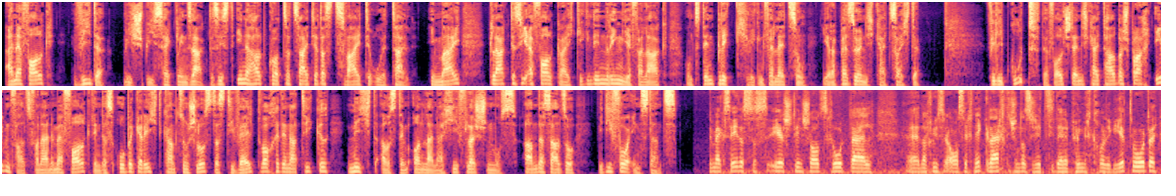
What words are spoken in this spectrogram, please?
Ein Erfolg wieder, wie Spies-Häcklin sagt. Es ist innerhalb kurzer Zeit ja das zweite Urteil. Im Mai klagte sie erfolgreich gegen den Ringier Verlag und den Blick wegen Verletzung ihrer Persönlichkeitsrechte. Philipp Gut, der Vollständigkeit halber, sprach ebenfalls von einem Erfolg, denn das Obergericht kam zum Schluss, dass die Weltwoche den Artikel nicht aus dem Online-Archiv löschen muss. Anders also wie die Vorinstanz. Wir haben gesehen, dass das erste instanzliche Urteil äh, nach unserer Ansicht nicht gerecht ist und das ist jetzt in diesen Punkten korrigiert worden.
